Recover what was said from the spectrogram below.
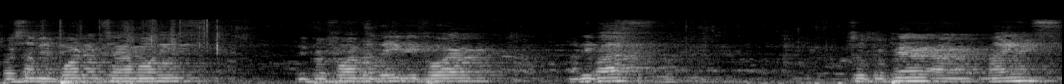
For some important ceremonies, we perform the day before Adivas to prepare our minds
